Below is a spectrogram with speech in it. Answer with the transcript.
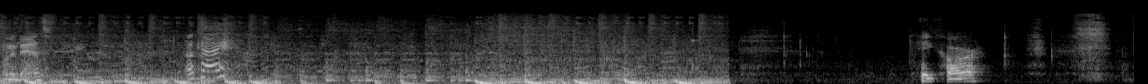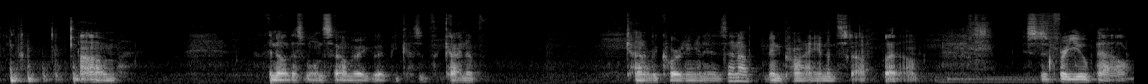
Want to dance? Okay. Hey, Kar. Um, I know this won't sound very good because of the kind of kind of recording it is, and I've been crying and stuff, but um, this is for you, pal.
